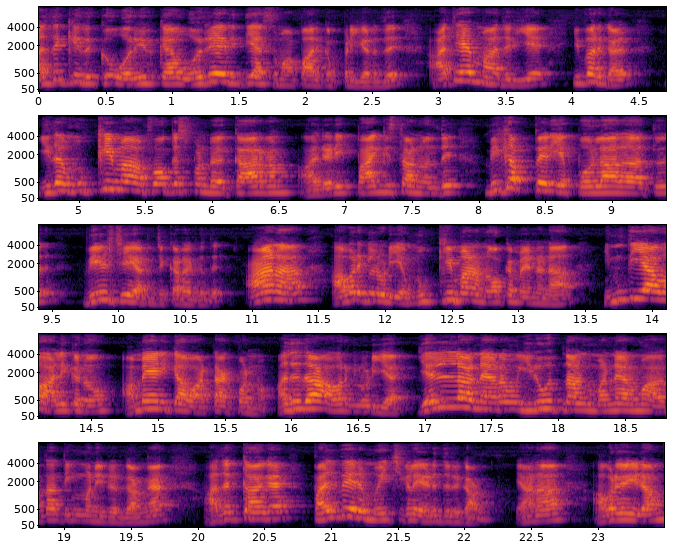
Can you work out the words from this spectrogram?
அதுக்கு இதுக்கு ஒரு இருக்க ஒரே வித்தியாசமாக பார்க்கப்படுகிறது. அதே மாதிரியே இவர்கள் இதை முக்கியமாக ஃபோக்கஸ் பண்ணுற காரணம் ஆல்ரெடி பாகிஸ்தான் வந்து மிகப்பெரிய பொருளாதாரத்தில் வீழ்ச்சி அடைஞ்சு கிடக்குது. ஆனா அவர்களுடைய முக்கியமான நோக்கம் என்னன்னா இந்தியாவை அழிக்கணும் அமெரிக்காவை அட்டாக் பண்ணணும். அதுதான் அவர்களுடைய எல்லா நேரமும் இருபத்தி நான்கு மணி நேரமும் அதை தான் திங்க் பண்ணிட்டு இருக்காங்க. அதற்காக பல்வேறு முயற்சிகளை எடுத்திருக்காங்க. ஏன்னா அவர்களிடம்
